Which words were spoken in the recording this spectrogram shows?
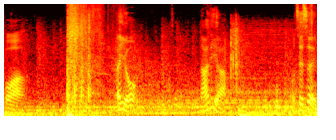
哇！哎呦，哪里啊？我、在这里。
